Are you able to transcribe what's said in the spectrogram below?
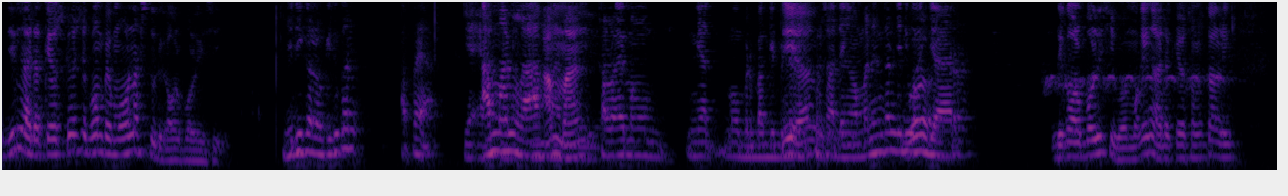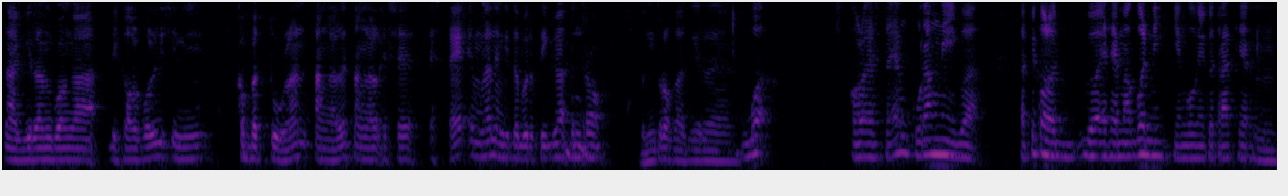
Dia gak ada chaos-chaos Gue sampai Monas tuh dikawal polisi. Jadi kalau gitu kan apa ya, Ya, aman lah. Aman. Kalau emang niat mau berbagi Iya. terus ada yang amanin kan jadi Gua- wajar Dikawal polisi gue Makanya gak ada chaos sama sekali Nah giliran gue gak dikawal polisi nih Kebetulan tanggalnya tanggal S- STM kan yang kita bertiga bentrok Bentrok akhirnya gue kalau STM kurang nih gue tapi kalau gue SMA gue nih yang gue ngikut terakhir Hmm.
